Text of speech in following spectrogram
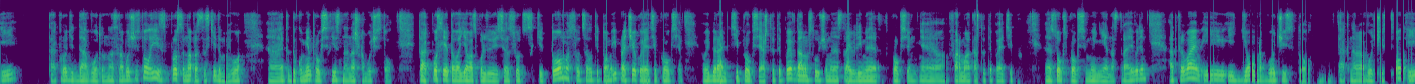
И так, вроде да, вот у нас рабочий стол. И просто-напросто скидываем его, э, этот документ прокси-лист на наш рабочий стол. Так, после этого я воспользуюсь соцкитом, SocialKit ом и прочекаю эти прокси. Выбираем тип прокси HTTP. В данном случае мы настраивали именно этот прокси э, формат HTTP, тип э, SOCKS прокси мы не настраивали. Открываем и идем в рабочий стол так, на рабочий стол и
